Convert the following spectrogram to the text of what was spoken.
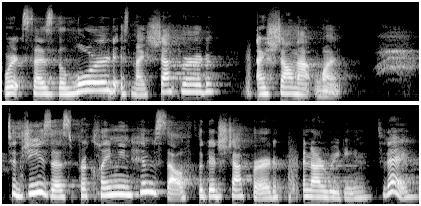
where it says, The Lord is my shepherd, I shall not want. To Jesus proclaiming himself the good shepherd in our reading today.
